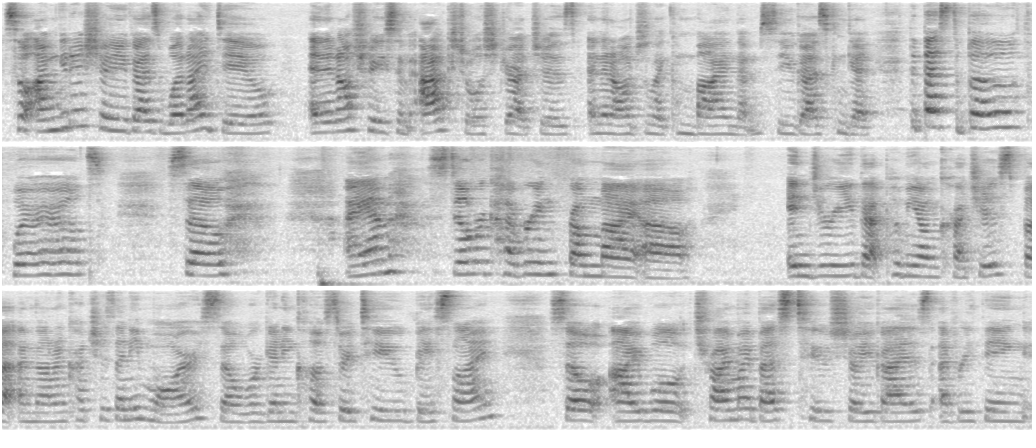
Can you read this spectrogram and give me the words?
So I'm gonna show you guys what I do, and then I'll show you some actual stretches, and then I'll just like combine them so you guys can get the best of both worlds. So I am still recovering from my uh, injury that put me on crutches, but I'm not on crutches anymore, so we're getting closer to baseline. So I will try my best to show you guys everything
